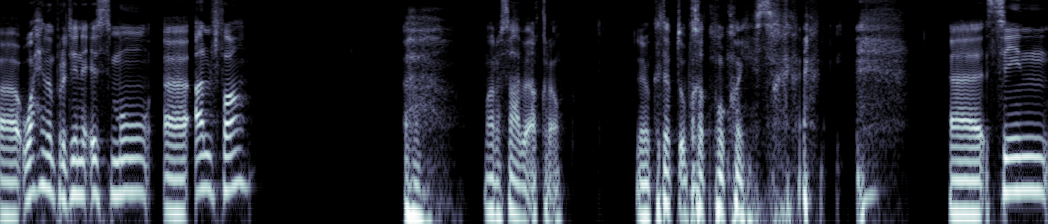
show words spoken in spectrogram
آه واحد من البروتين اسمه آه ألفا. آه مرة صعب أقرأه لأنه كتبته بخط مو كويس. آه syn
